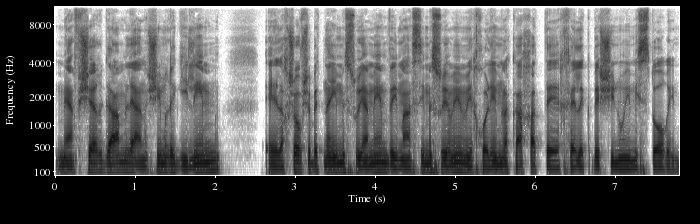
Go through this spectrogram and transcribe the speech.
מאפשר גם לאנשים רגילים uh, לחשוב שבתנאים מסוימים ועם מעשים מסוימים הם יכולים לקחת uh, חלק בשינויים היסטוריים.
